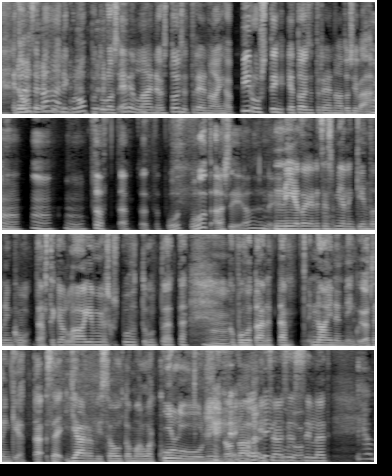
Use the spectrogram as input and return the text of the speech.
että onhan se vähän niin kuin lopputulos erilainen, jos toiset treenaa ihan pirusti ja toiset treenaa on tosi vähän. Mm, mm, mm, totta, totta. Puhut, puhut asiaa. Niin, niin ja toi on itse asiassa mm, mielenkiintoinen, kun tästäkin on aiemmin joskus puhuttu, mutta että mm. kun puhutaan, että nainen niin kuin jotenkin, että se järvi soutamalla kuluu, niin tota, itse asiassa silleen, että ihan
